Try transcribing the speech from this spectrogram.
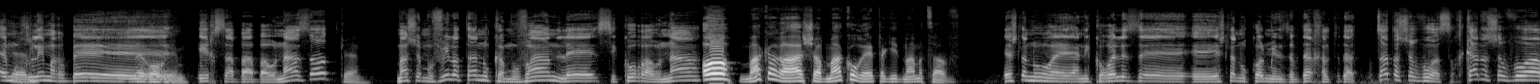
הם כן. אוכלים הרבה מרורים. איכסה בעונה הזאת. כן. מה שמוביל אותנו כמובן לסיקור העונה. או, מה קרה עכשיו? מה קורה? תגיד, מה המצב? יש לנו, אה, אני קורא לזה, אה, יש לנו כל מיני, זה בדרך כלל, אתה יודע, קבוצת השבוע, שחקן השבוע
